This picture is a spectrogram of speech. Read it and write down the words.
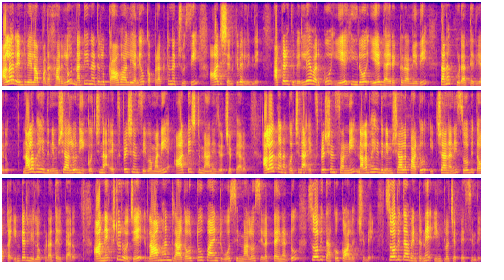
అలా రెండు వేల పదహారులో నటీనటులు కావాలి అని ఒక ప్రకటన చూసి ఆడిషన్కి వెళ్ళింది. అక్కడికి వెళ్ళే వరకు ఏ హీరో ఏ డైరెక్టర్ అనేది తనకు కూడా తెలియదు. నలభై ఐదు నిమిషాలు నీకొచ్చిన ఎక్స్ప్రెషన్స్ ఇవ్వమని ఆర్టిస్ట్ మేనేజర్ చెప్పారు. అలా తనకొచ్చిన ఎక్స్ప్రెషన్స్ అన్ని నలభై ఐదు నిమిషాల పాటు ఇచ్చానని శోభిత ఒక ఇంటర్వ్యూలో కూడా తెలిపారు. ఆ నెక్స్ట్ రోజే Raman Raghav two point o సినిమాలో సెలెక్ట్ అయినట్టు శోభితకు కాల్ వచ్చింది. శోభిత వెంటనే ఇంట్లో చెప్పేసింది.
